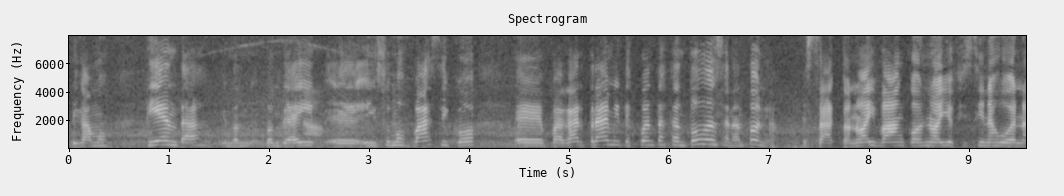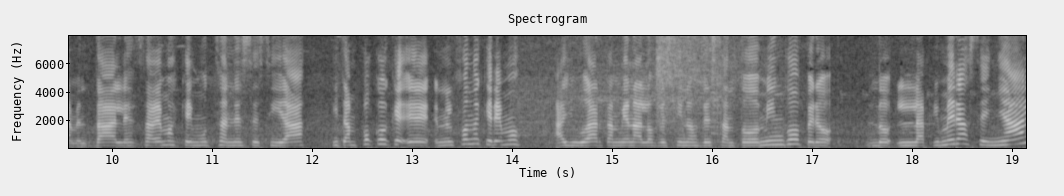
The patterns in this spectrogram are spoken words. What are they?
digamos tiendas donde, hay ah. eh, insumos básicos pagar trámites, cuentas, están todos en San Antonio. Exacto, no hay bancos, no hay oficinas gubernamentales, sabemos que hay mucha necesidad y tampoco que eh, en el fondo queremos ayudar también a los vecinos de Santo Domingo, pero la primera señal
